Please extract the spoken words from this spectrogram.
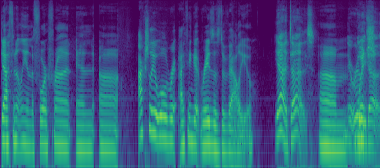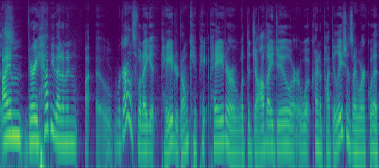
definitely in the forefront and uh, actually it will ra- i think it raises the value Yeah, it does. Um, it really which does. i'm very happy about i mean uh, regardless of what i get paid or don't get paid or what the job i do or what kind of populations i work with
